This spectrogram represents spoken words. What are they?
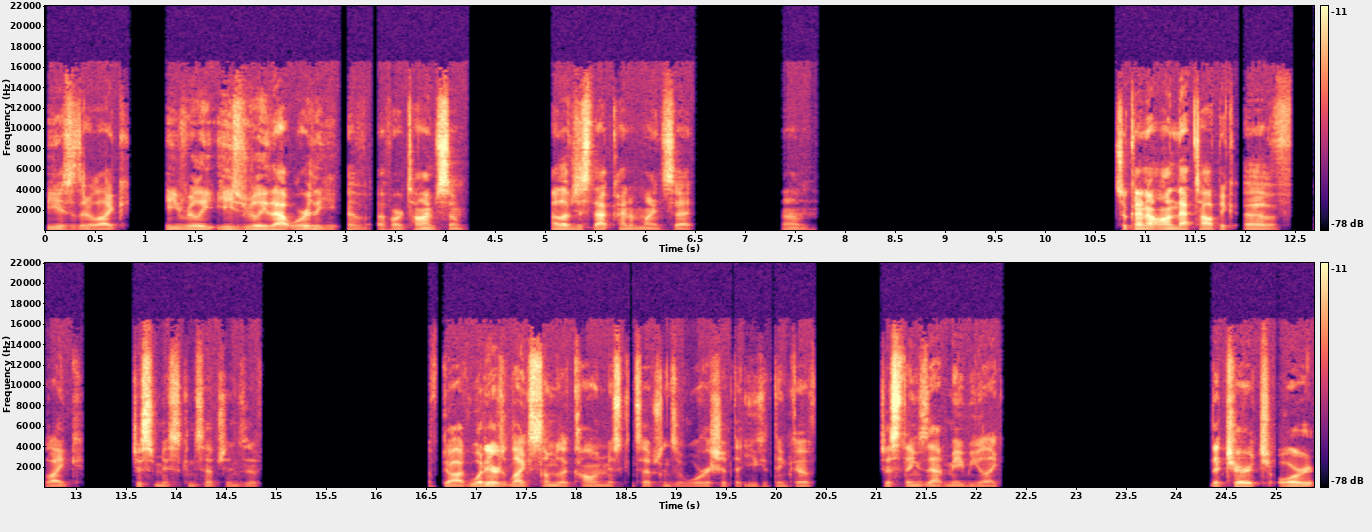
he is there. Like he really, he's really that worthy of of our time. So I love just that kind of mindset. Um, so kind of on that topic of like just misconceptions of of God. What are like some of the common misconceptions of worship that you could think of? Just things that maybe like the church or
